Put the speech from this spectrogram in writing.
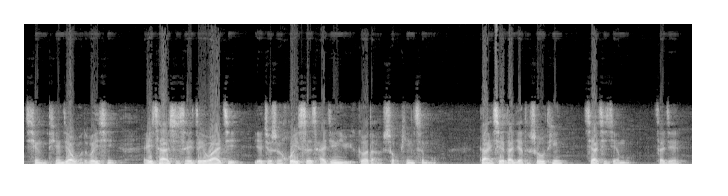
请添加我的微信 hsczyg，也就是汇市财经宇哥的首拼字母。感谢大家的收听，下期节目再见。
